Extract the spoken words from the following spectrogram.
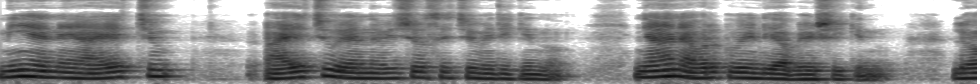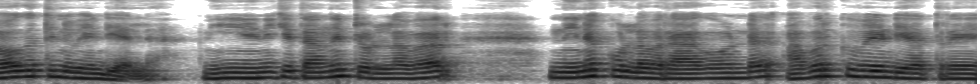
നീ എന്നെ അയച്ചും അയച്ചു എന്ന് വിശ്വസിച്ചുമിരിക്കുന്നു ഞാൻ അവർക്ക് വേണ്ടി അപേക്ഷിക്കുന്നു. ലോകത്തിനു വേണ്ടിയല്ല. നീ എനിക്ക് തന്നിട്ടുള്ളവർ നിനക്കുള്ളവരാകൊണ്ട് അവർക്ക് വേണ്ടി അത്രേ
